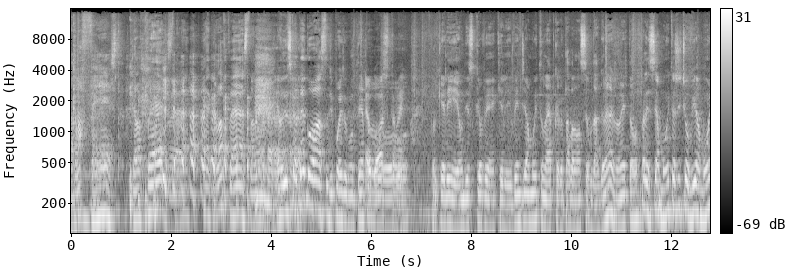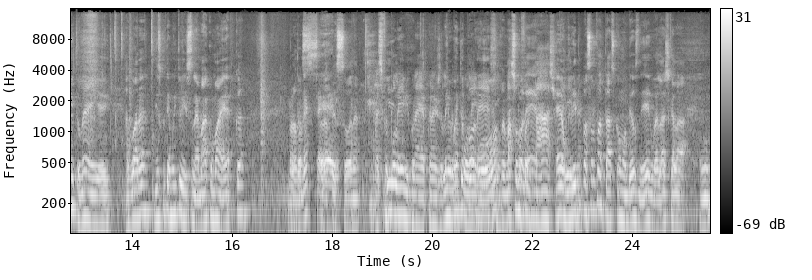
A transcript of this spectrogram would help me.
Aquela festa. aquela festa, né? É aquela festa, né? É um disco que eu até gosto depois de algum tempo. Eu gosto também. Porque ele é um disco que, eu, que ele vendia muito na época que eu estava lá no Sebo da Granja, né? Então aparecia muito, a gente ouvia muito, né? E agora o disco tem muito isso, né? Marca uma época Madonna é você- pra sério. pessoa, né? Mas foi E- polêmico na época, né? Lembra Foi muito da polêmica? polêmico. foi muito Passou no polêmico. Fantástico. É, o clipe né? passou no Fantástico, como um Deus negro, vai lá, acho que ela. Um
